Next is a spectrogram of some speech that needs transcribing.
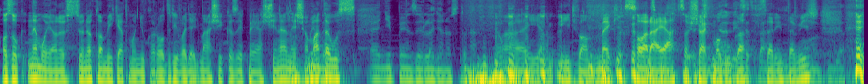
azok nem olyan ösztönök, amiket mondjuk a Rodri vagy egy másik középpályás csinálna, és a. Mateusz Ennyi pénzért legyen ösztöne. Igen, így van, meg szarrá játszassák magukat, szerintem is.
